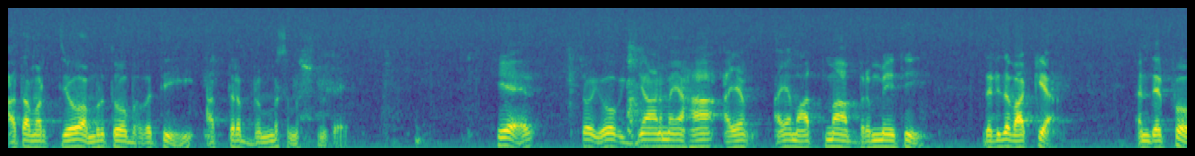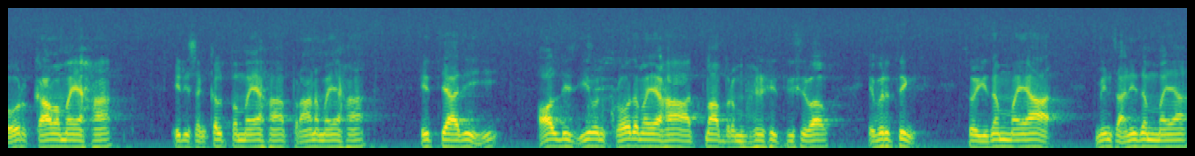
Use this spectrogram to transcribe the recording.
atamartyo amruto bhavati atra brahma samashnute. Here, so yo vijnanamayaha ayam, ayam atma brahmeti, that is the Vakya. And therefore, Kamamayaha it is Sankalpamayaha, Pranamayaha, Ityadi, all these, even Krodamayaha, Atma, Brahman, Itishivav, everything. So Idam Maya means Anidam Maya,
